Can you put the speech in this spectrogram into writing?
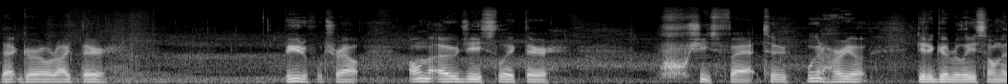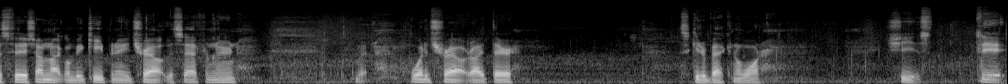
that girl right there. Beautiful trout on the OG slick there. Whew, she's fat too. We're to hurry up, get a good release on this fish. I'm not to be keeping any trout this afternoon. But what a trout right there. Let's get her back in the water. She is thick.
